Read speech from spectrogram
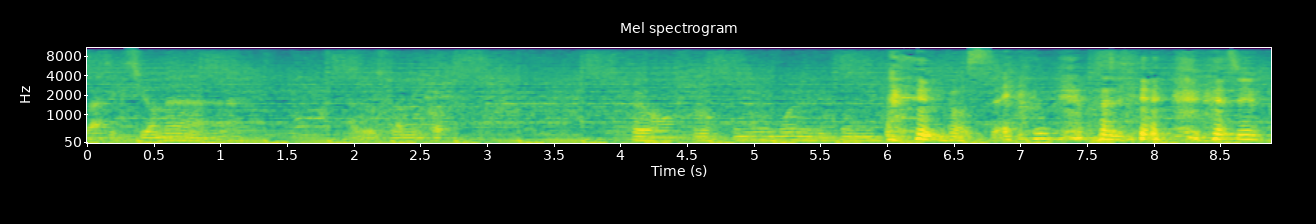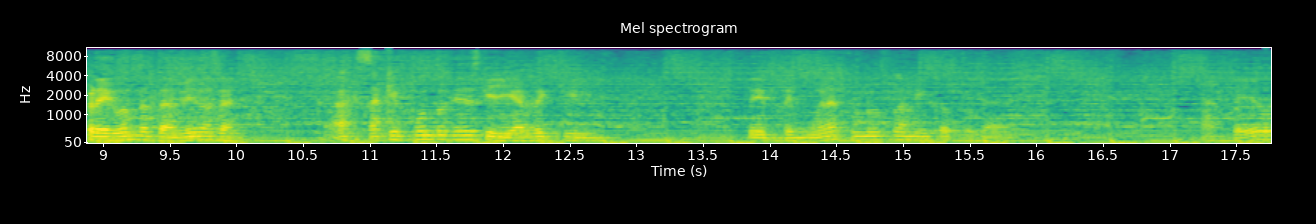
Su adicción a, a los Flaming Hot. Pero, pero ¿cómo muere de no sé. es mi pregunta también, o sea, ¿hasta qué punto tienes que llegar de que te, te mueras con unos flamencos, o sea, está feo.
